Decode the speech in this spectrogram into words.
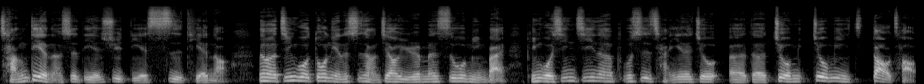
长电呢是连续跌四天哦。那么经过多年的市场教育，人们似乎明白，苹果新机呢不是产业的救呃的救命救命稻草，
